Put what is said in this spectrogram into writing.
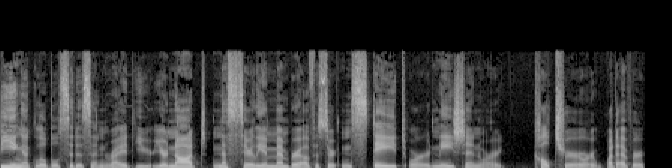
being a global citizen, right? You, you're not necessarily a member of a certain state or nation or culture or whatever,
